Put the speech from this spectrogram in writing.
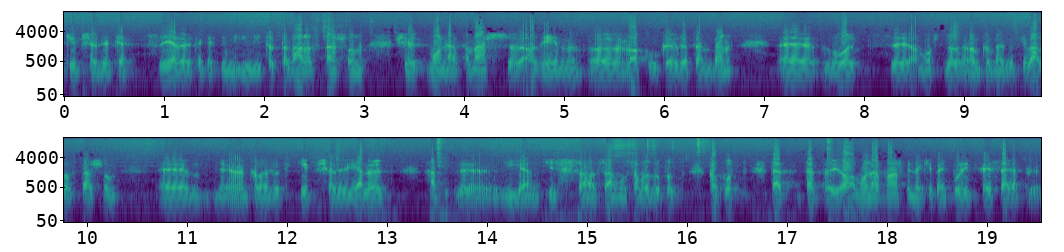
képviselőket jelölteket indított a választáson, sőt Molnár Tamás az én lakókörzetemben volt a most az önkormányzati választáson önkormányzati képviselőjelölt, hát igen, kis számú szavazatot kapott. Tehát, tehát a Molnár Tamás mindenképpen egy politikai szereplő.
